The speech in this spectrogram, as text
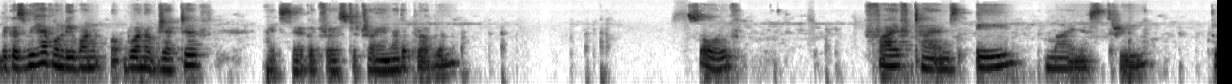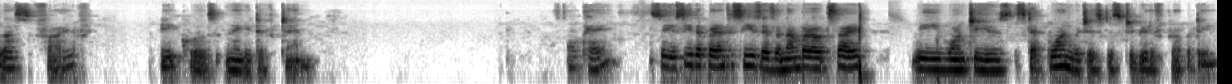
because we have only one, one objective. It's uh, good for us to try another problem. Solve 5 times a minus 3 plus 5 equals negative 10. Okay, so you see the parentheses, there's a number outside. We want to use step one, which is distributive property.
